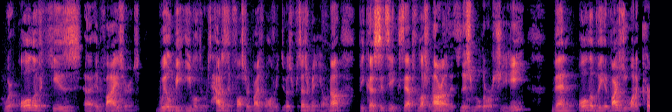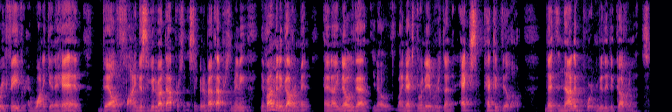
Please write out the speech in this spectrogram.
where all of his uh, advisors will be evildoers. How does it foster advisor all evildoers? It says Rabbi Yonah, because since he accepts lashon hara, this, this ruler or she, then all of the advisors who want to curry favor and want to get ahead, they'll find a secret about that person, a secret about that person. Meaning, if I'm in a government and I know that you know my next door neighbor has done X peccadillo, that's not important really to governance.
